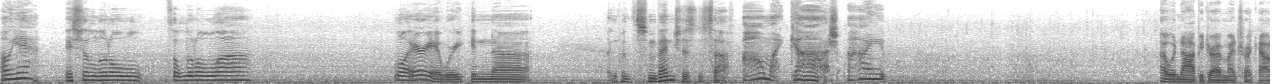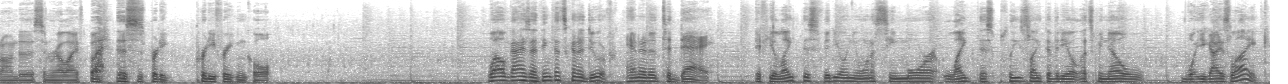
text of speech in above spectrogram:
Oh yeah, it's a little, it's a little, uh, little area where you can, uh, with some benches and stuff. Oh my gosh, I, I would not be driving my truck out onto this in real life, but this is pretty, pretty freaking cool. Well, guys, I think that's going to do it for Canada today. If you like this video and you want to see more like this, please like the video. It lets me know what you guys like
